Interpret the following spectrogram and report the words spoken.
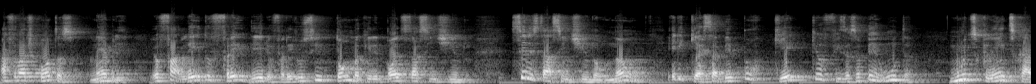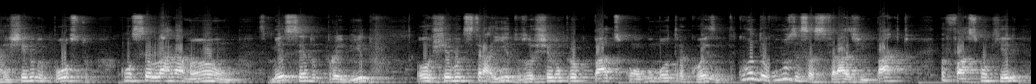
Afinal de contas, lembre, eu falei do freio dele, eu falei do sintoma que ele pode estar sentindo. Se ele está sentindo ou não, ele quer saber por que, que eu fiz essa pergunta. Muitos clientes, cara, chegam no posto com o celular na mão, mesmo sendo proibido, ou chegam distraídos, ou chegam preocupados com alguma outra coisa. Quando eu uso essas frases de impacto, eu faço com que ele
